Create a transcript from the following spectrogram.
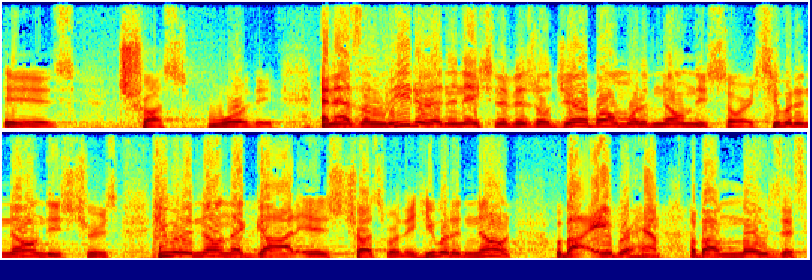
is trustworthy. And as a leader in the nation of Israel, Jeroboam would have known these stories. He would have known these truths. He would have known that God is trustworthy. He would have known about Abraham, about Moses,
